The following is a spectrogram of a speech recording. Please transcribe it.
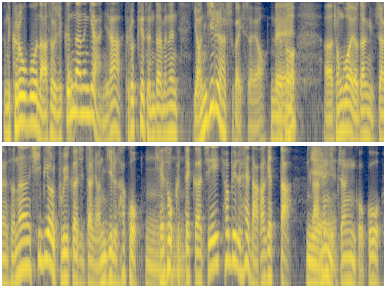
근데 그러고 나서 이제 끝나는 게 아니라 그렇게 된다면은 연기를 할 수가 있어요. 네. 그래서 어, 정부와 여당 입장에서는 12월 9일까지 일단 연기를 하고 계속 그때까지 협의를 해 나가겠다라는 음. 예. 입장인 거고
